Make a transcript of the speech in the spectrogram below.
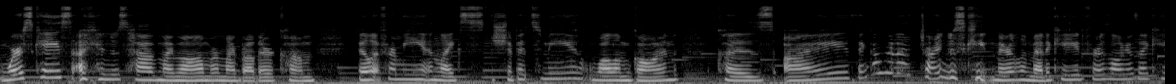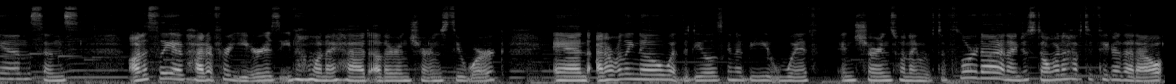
Worst case, I can just have my mom or my brother come fill it for me and like ship it to me while I'm gone because I think I'm gonna try and just keep Maryland Medicaid for as long as I can since honestly I've had it for years even when I had other insurance through work and I don't really know what the deal is going to be with insurance when I move to Florida and I just don't want to have to figure that out.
